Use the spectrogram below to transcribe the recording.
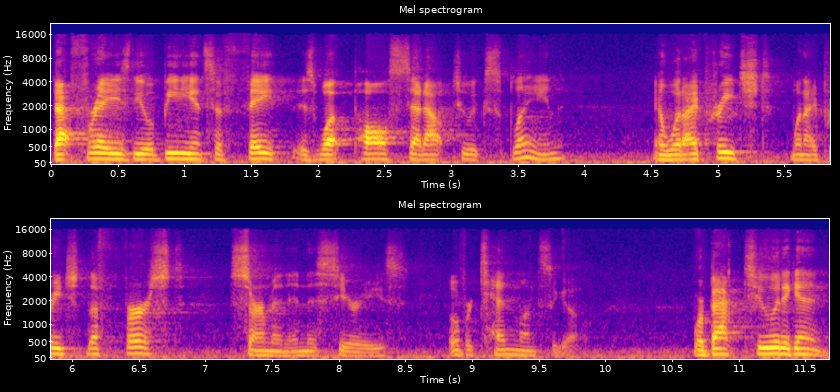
That phrase, the obedience of faith, is what Paul set out to explain and what I preached when I preached the first sermon in this series over 10 months ago. We're back to it again.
